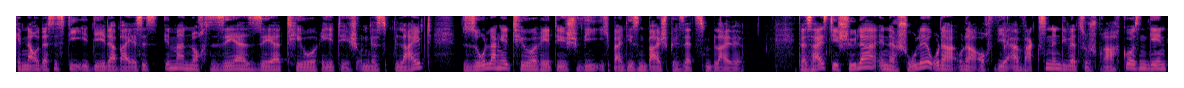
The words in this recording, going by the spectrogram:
Genau, das ist die Idee dabei. Es ist immer noch sehr, sehr theoretisch und es bleibt so lange theoretisch, wie ich bei diesen Beispielsätzen bleibe. Das heißt, die Schüler in der Schule oder, oder auch wir Erwachsenen, die wir zu Sprachkursen gehen,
